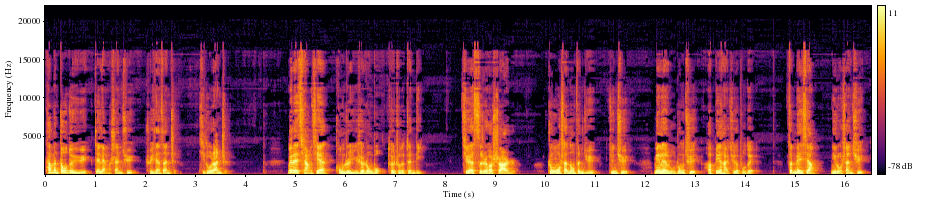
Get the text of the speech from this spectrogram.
他们都对于这两个山区垂涎三尺，企图染指。为了抢先控制于学忠部退出的阵地，七月四日和十二日，中共山东分局军区命令鲁中区和滨海区的部队分别向尼鲁山区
